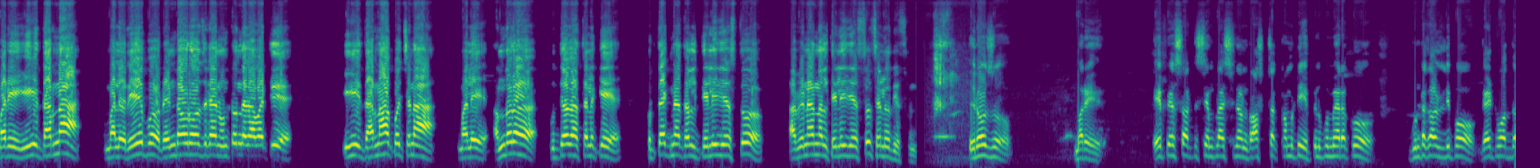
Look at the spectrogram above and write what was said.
మరి ఈ ధర్నా మళ్ళీ రేపు రెండవ రోజు కానీ ఉంటుంది కాబట్టి ఈ ధర్నాకు వచ్చిన మళ్ళీ అందరూ ఉద్యోగస్తులకి కృతజ్ఞతలు తెలియజేస్తూ అభినందనలు తెలియజేస్తూ సెలవు తీసుకుంది ఈరోజు మరి ఏపీఎస్ఆర్టీసీ ఎంప్లాయీస్ యూనియన్ రాష్ట్ర కమిటీ పిలుపు మేరకు గుంటకల్ డిపో గేట్ వద్ద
